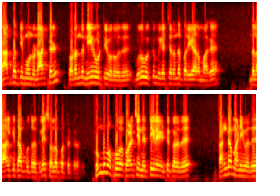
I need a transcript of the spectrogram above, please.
நாற்பத்தி மூன்று நாட்கள் தொடர்ந்து நீர் ஊற்றி வருவது குருவுக்கு மிகச்சிறந்த பரிகாரமாக இந்த லால் கிதாப் புத்தகத்திலே சொல்லப்பட்டிருக்கிறது. குங்குமப்பூவை குழச்சி நெத்தியில இட்டுக்கிறது தங்கம் அணிவது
